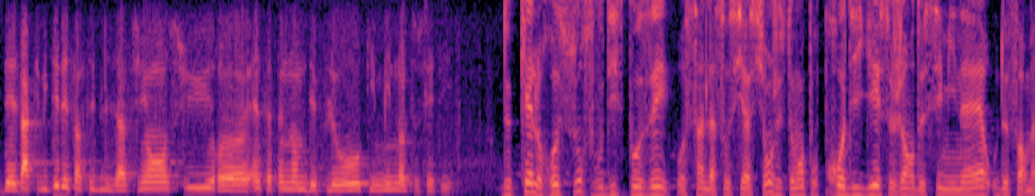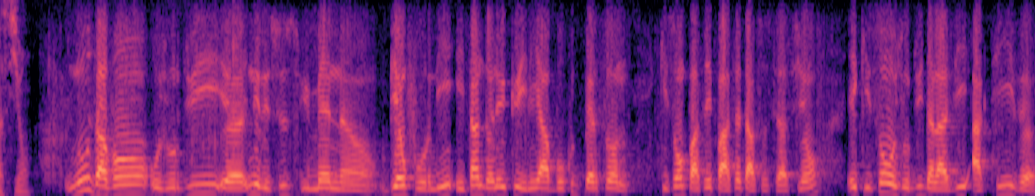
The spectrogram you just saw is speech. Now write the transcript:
des activités de sensibilisation sur euh, un certain nombre de fléaux qui minent notre société. De quelles ressources vous disposez au sein de l'association justement pour prodiguer ce genre de séminaires ou de formations Nous avons aujourd'hui euh, une ressource humaine bien fournie, étant donné qu'il y a beaucoup de personnes qui sont passées par cette association et qui sont aujourd'hui dans la vie active.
